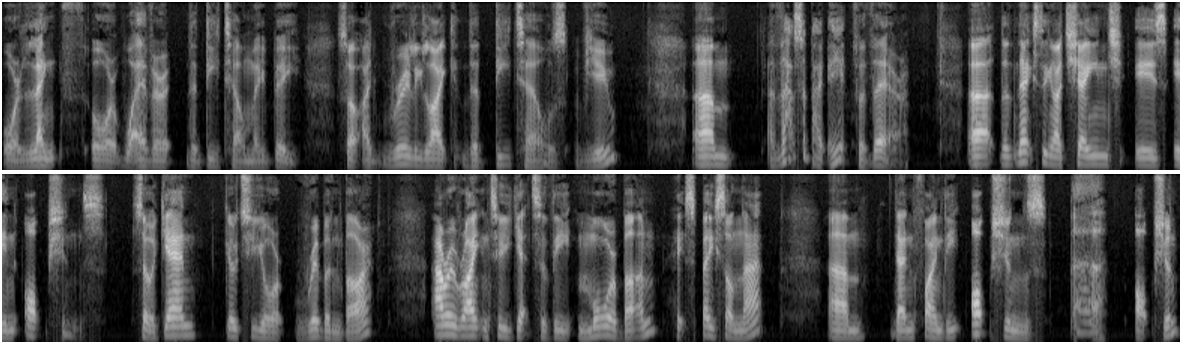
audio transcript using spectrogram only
or length or whatever the detail may be. So I really like the details view. Um, and that's about it for there. Uh, the next thing I change is in options. So again, go to your ribbon bar, arrow right until you get to the more button, hit space on that, um, then find the options uh, option.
